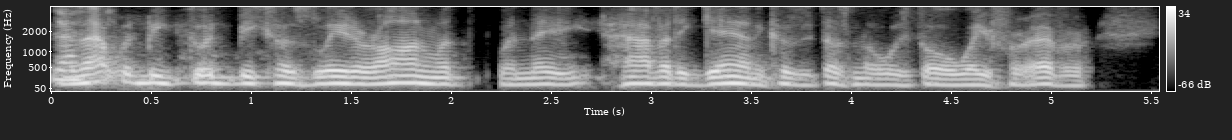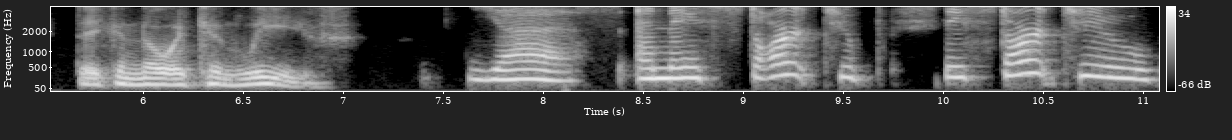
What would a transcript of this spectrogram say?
And yes. that would be good because later on when, when they have it again because it doesn't always go away forever they can know it can leave. Yes. And they start to they start to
